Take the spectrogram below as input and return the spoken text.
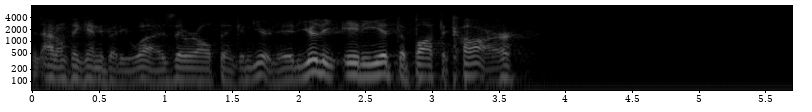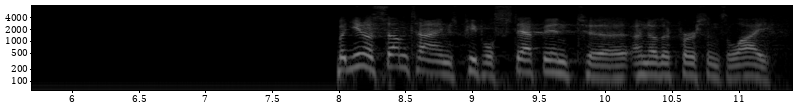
And I don't think anybody was. They were all thinking, You're, you're the idiot that bought the car. But you know, sometimes people step into another person's life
